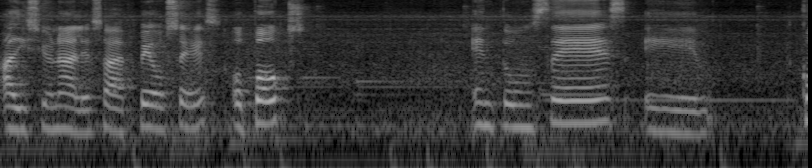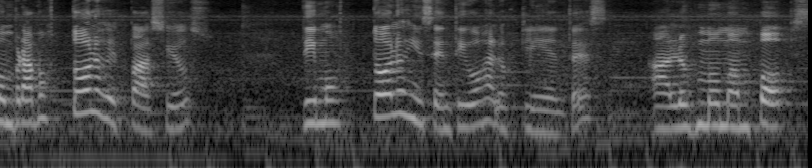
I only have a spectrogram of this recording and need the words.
adicionales, o sea, POCs o POCs. Entonces, eh, compramos todos los espacios, dimos todos los incentivos a los clientes, a los mom and pops,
